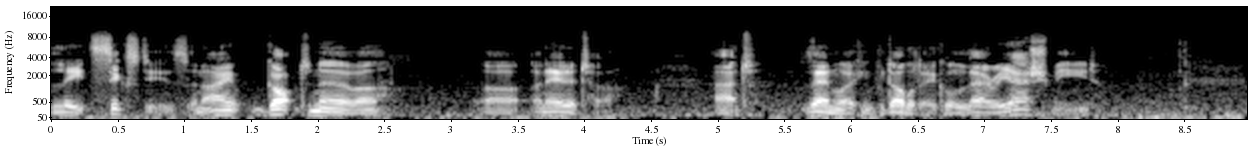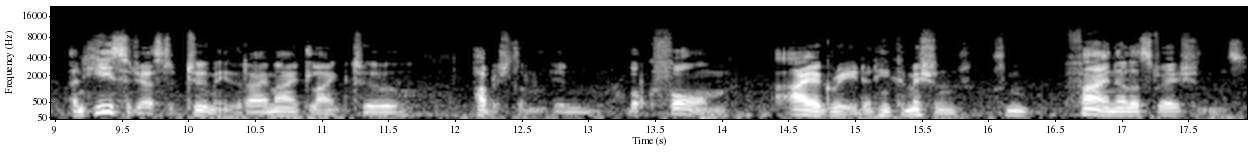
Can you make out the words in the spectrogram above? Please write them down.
late 60s. And I got to know a, uh, an editor at then working for Doubleday called Larry Ashmead. And he suggested to me that I might like to publish them in book form. I agreed, and he commissioned some fine illustrations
